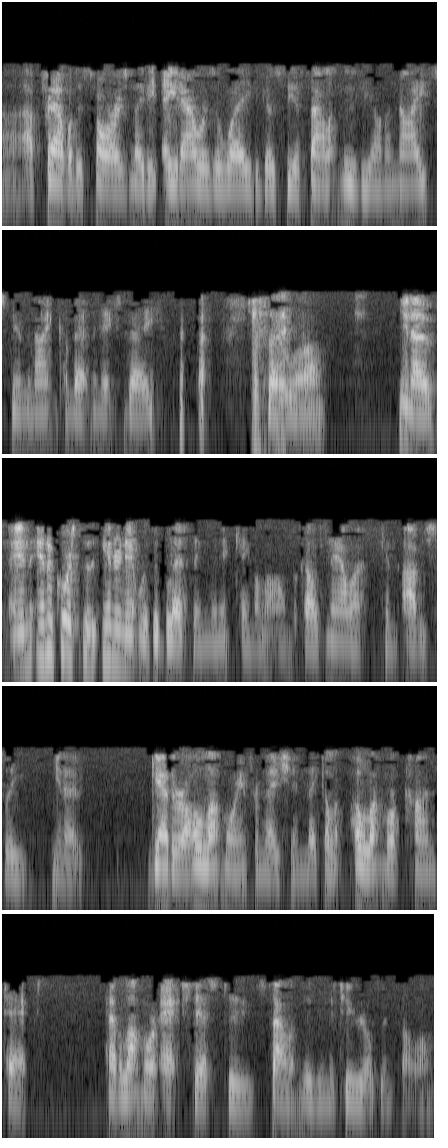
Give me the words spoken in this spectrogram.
Uh, I've traveled as far as maybe eight hours away to go see a silent movie on a night, spend the night, and come back the next day. so, uh, you know, and and of course the internet was a blessing when it came along because now I can obviously, you know, gather a whole lot more information, make a whole lot more contacts, have a lot more access to silent movie materials and so on.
